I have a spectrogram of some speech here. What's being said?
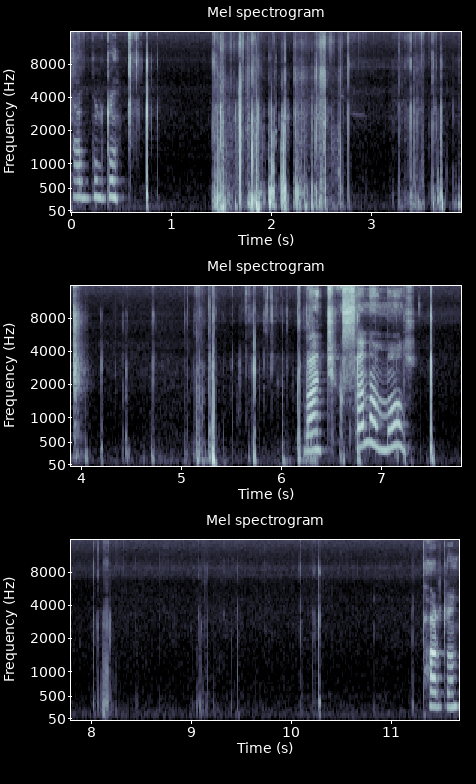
Ha buldum. Lan çıksana mal. Pardon.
